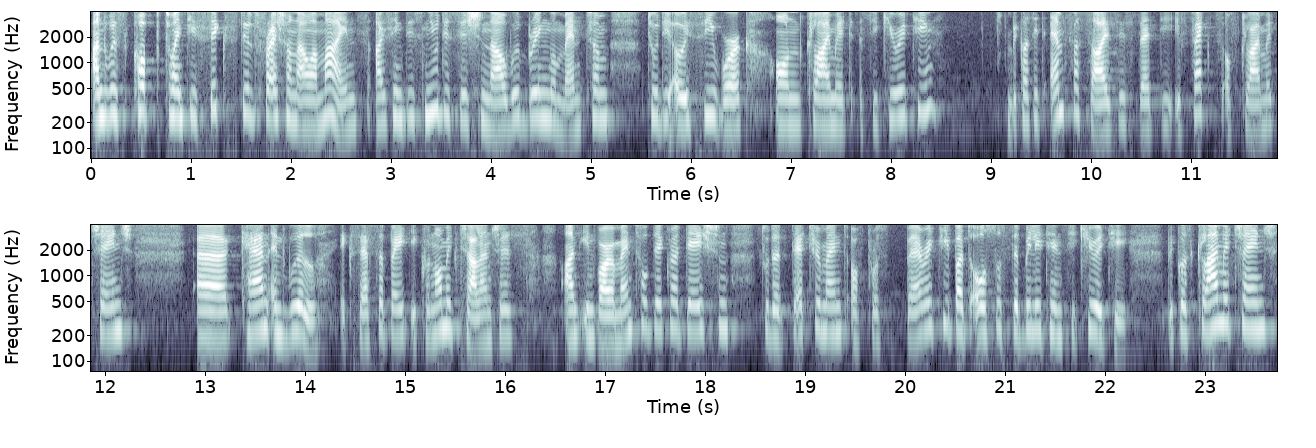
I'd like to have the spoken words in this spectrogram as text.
And with COP26 still fresh on our minds, I think this new decision now will bring momentum to the OEC work on climate security because it emphasizes that the effects of climate change uh, can and will exacerbate economic challenges and environmental degradation to the detriment of prosperity, but also stability and security, because climate change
